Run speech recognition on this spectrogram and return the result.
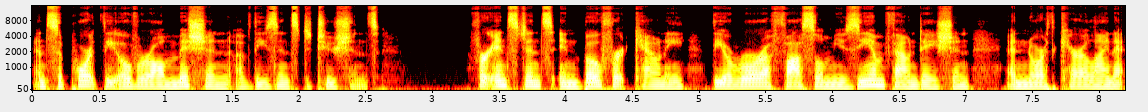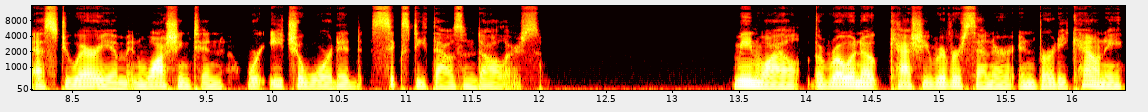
and support the overall mission of these institutions. For instance, in Beaufort County, the Aurora Fossil Museum Foundation and North Carolina Estuarium in Washington were each awarded $60,000. Meanwhile, the Roanoke Cashie River Center in Bertie County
